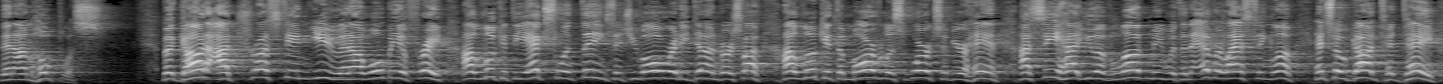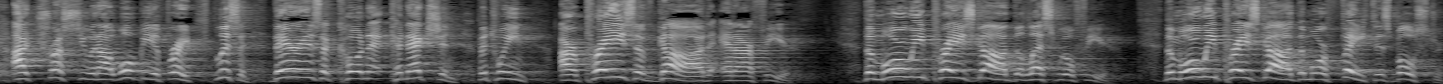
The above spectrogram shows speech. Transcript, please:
then I'm hopeless. But God, I trust in you and I won't be afraid. I look at the excellent things that you've already done. Verse 5 I look at the marvelous works of your hand. I see how you have loved me with an everlasting love. And so, God, today I trust you and I won't be afraid. Listen, there is a connection between our praise of God and our fear. The more we praise God, the less we'll fear. The more we praise God, the more faith is bolstered.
